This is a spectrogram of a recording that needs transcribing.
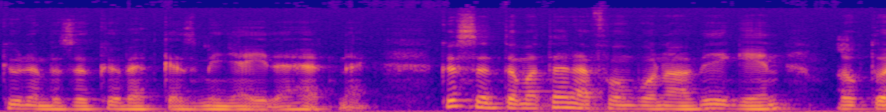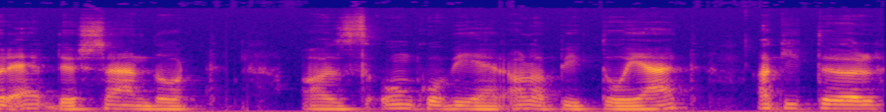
különböző következményei lehetnek. Köszöntöm a telefonvonal végén dr. Erdő Sándort, az Onkovier alapítóját, akitől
